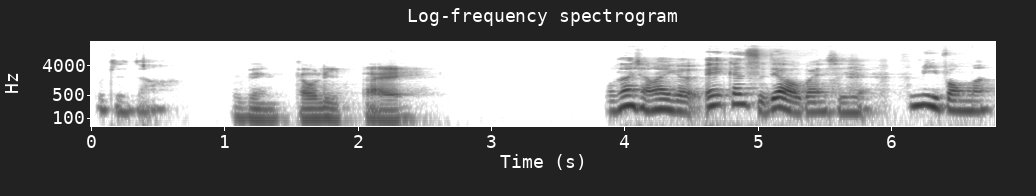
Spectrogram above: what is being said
不知道。会变高丽呆。我突然想到一个，哎，跟死掉有关系的，是蜜蜂吗？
